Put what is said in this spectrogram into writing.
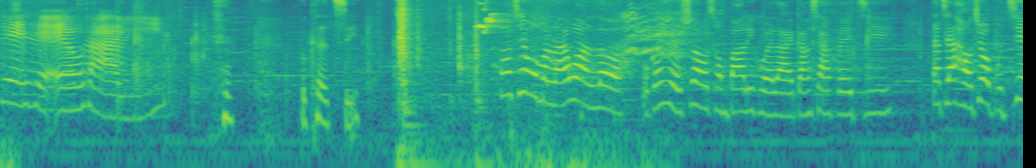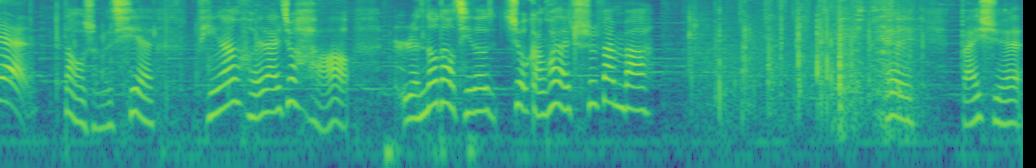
谢谢 Elsa 阿姨。不客气。抱歉，我们来晚了。我跟野兽从巴黎回来，刚下飞机。大家好久不见。道什么歉？平安回来就好。人都到齐了，就赶快来吃饭吧。嘿，白雪，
